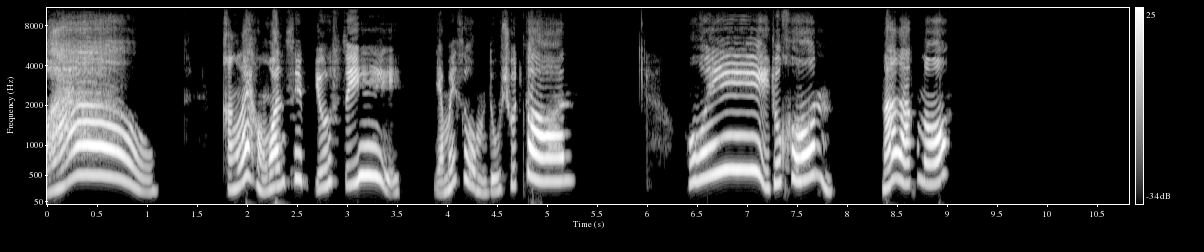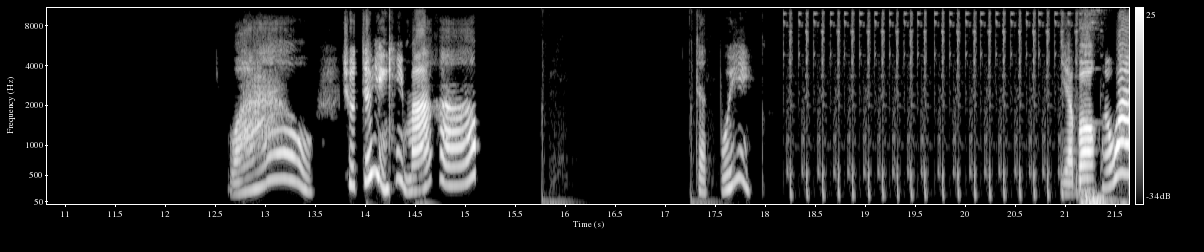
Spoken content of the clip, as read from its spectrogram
ว้าว ครั้งแรกของวันสิบ UC ยังไม่สุ่มดูชุดก่อนหุยทุกคน น่ารักเนาะว้าว ชุดเจ้าหญิงหิมะครับ จัดปุ้ย อย่าบอกนะว่า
